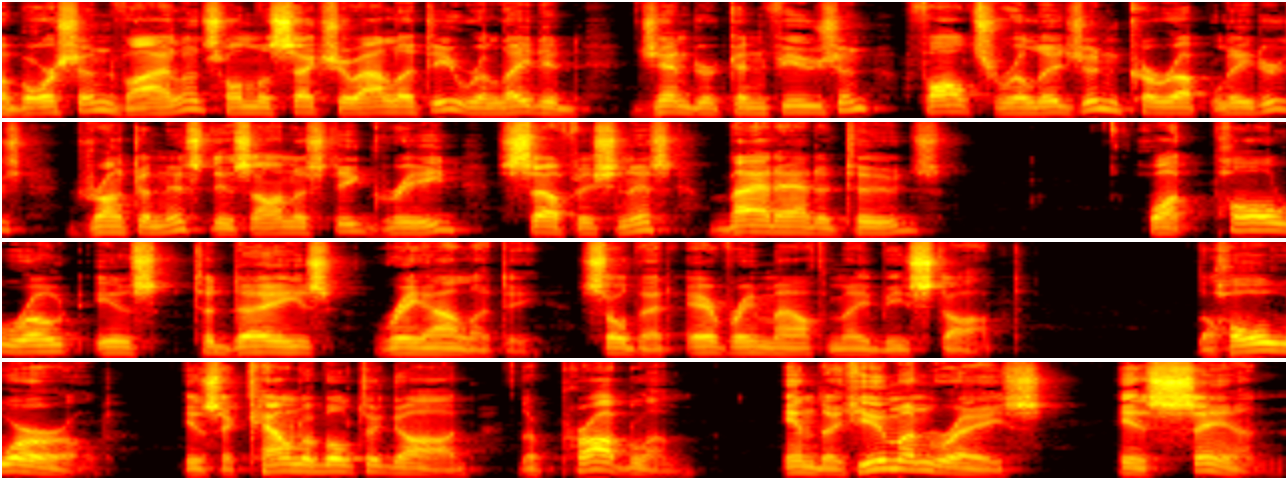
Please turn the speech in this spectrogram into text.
Abortion, violence, homosexuality, related gender confusion, false religion, corrupt leaders, drunkenness, dishonesty, greed, selfishness, bad attitudes. What Paul wrote is today's reality, so that every mouth may be stopped. The whole world is accountable to God. The problem in the human race is sin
